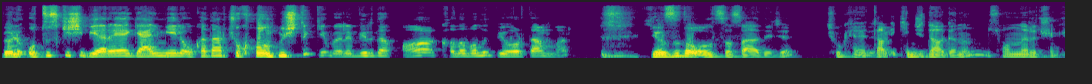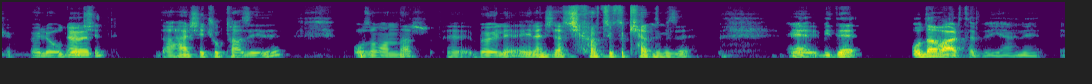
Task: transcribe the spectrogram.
böyle 30 kişi bir araya gelmeyeli o kadar çok olmuştu ki böyle birden aa kalabalık bir ortam var. Yazı da olsa sadece. Çok iyi. Evet, tam ikinci dalganın sonları çünkü. Öyle olduğu evet. için daha her şey çok tazeydi. O zamanlar e, böyle eğlenceler çıkartıyorduk kendimize. E, bir de o da var tabii yani e,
